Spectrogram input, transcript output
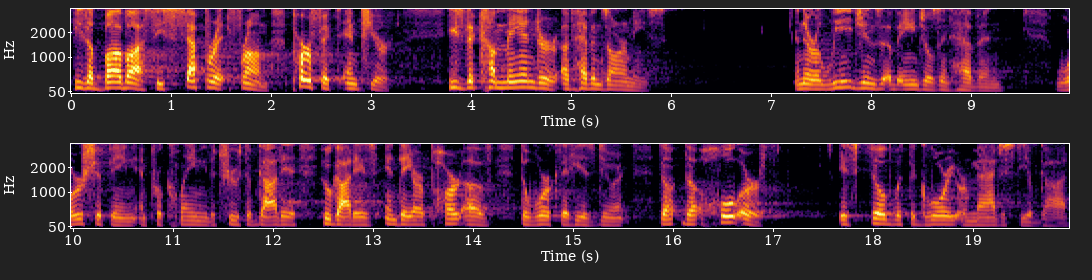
He's above us, He's separate from, perfect and pure. He's the commander of heaven's armies. And there are legions of angels in heaven worshiping and proclaiming the truth of God, who God is, and they are part of the work that He is doing. The, the whole earth is filled with the glory or majesty of God.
